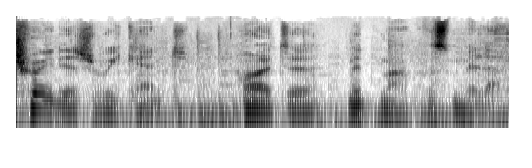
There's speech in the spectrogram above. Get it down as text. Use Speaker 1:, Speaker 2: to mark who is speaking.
Speaker 1: Traders Weekend. Heute mit Markus Miller.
